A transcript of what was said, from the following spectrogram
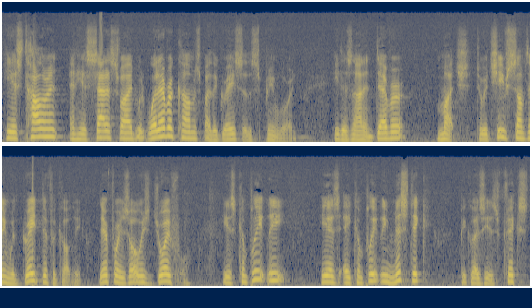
He is tolerant and he is satisfied with whatever comes by the grace of the Supreme Lord. He does not endeavor much to achieve something with great difficulty. Therefore, he is always joyful. He is completely, he is a completely mystic because he is fixed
